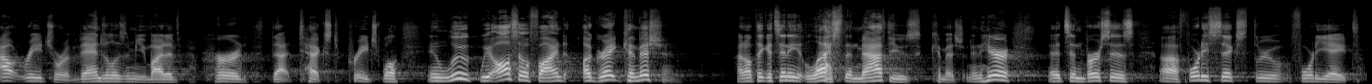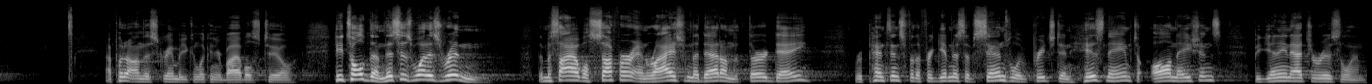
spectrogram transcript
outreach or evangelism, you might have heard that text preached. Well, in Luke, we also find a great commission. I don't think it's any less than Matthew's commission. And here it's in verses uh, 46 through 48. I put it on the screen, but you can look in your Bibles too. He told them, This is what is written The Messiah will suffer and rise from the dead on the third day. Repentance for the forgiveness of sins will be preached in his name to all nations, beginning at Jerusalem.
